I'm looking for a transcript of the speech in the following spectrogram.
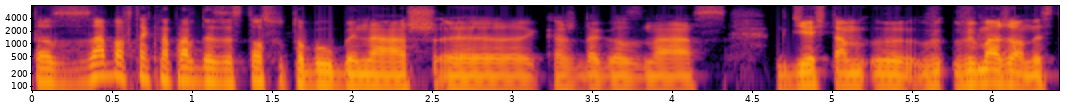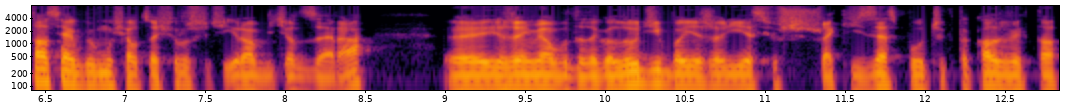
To z zabaw tak naprawdę ze stosu to byłby nasz, e, każdego z nas gdzieś tam wymarzony stos, jakby musiał coś ruszyć i robić od zera. Y, jeżeli miałby do tego ludzi, bo jeżeli jest już jakiś zespół czy ktokolwiek, to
